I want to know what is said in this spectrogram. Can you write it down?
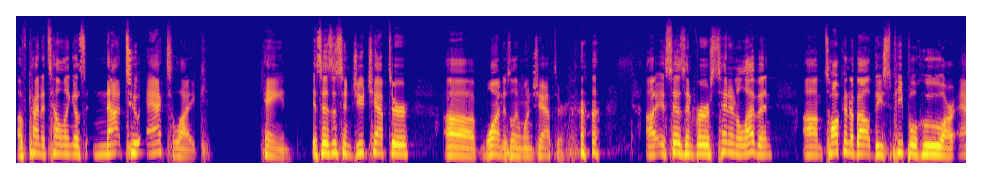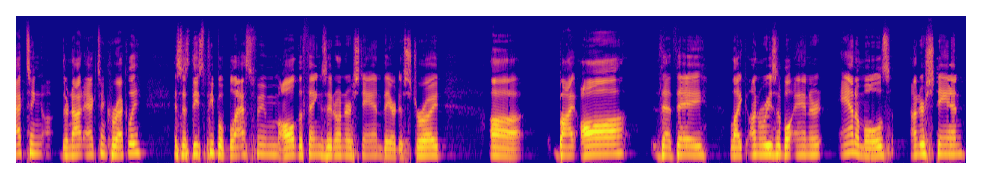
of kind of telling us not to act like Cain. It says this in Jude chapter uh, 1, there's only one chapter. uh, it says in verse 10 and 11, um, talking about these people who are acting, they're not acting correctly. It says, These people blaspheme all the things they don't understand, they are destroyed. uh, by awe that they, like unreasonable an- animals, understand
